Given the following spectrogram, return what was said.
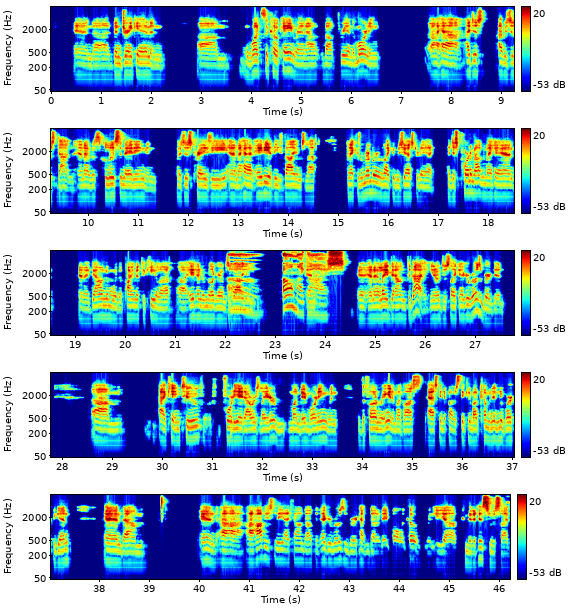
and, uh, I'd been drinking and, um, once the cocaine ran out about three in the morning, I, uh, I just, I was just done and I was hallucinating and I was just crazy and I had 80 of these Valiums left and I can remember like it was yesterday. I, I just poured them out into my hand and I downed them with a pint of tequila, uh, 800 milligrams of Valium Oh, oh my gosh. and, and I laid down to die, you know, just like Edgar Rosenberg did. Um, I came to 48 hours later, Monday morning, when the phone ringing and my boss asking if I was thinking about coming into work again. And, um, and, uh, obviously I found out that Edgar Rosenberg hadn't done an eight ball of coke when he, uh, committed his suicide.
